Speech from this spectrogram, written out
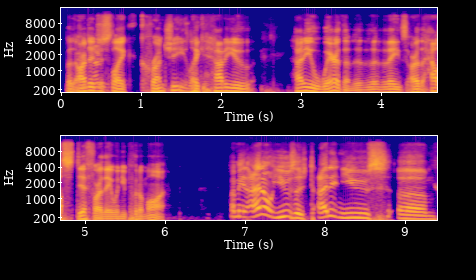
but aren't they just like crunchy? Like, how do you, how do you wear them? Th- th- They are the, how stiff are they when you put them on? I mean, I don't use a. I didn't use um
